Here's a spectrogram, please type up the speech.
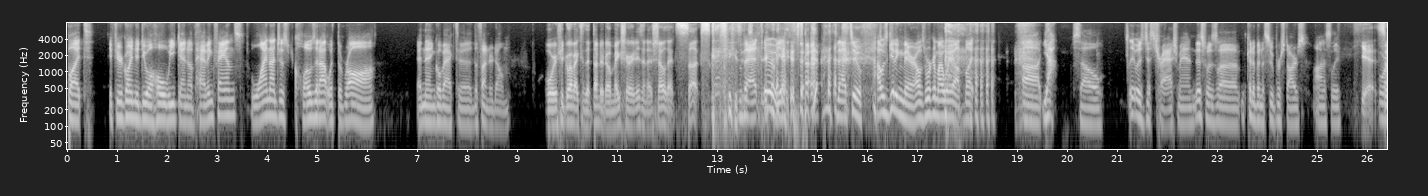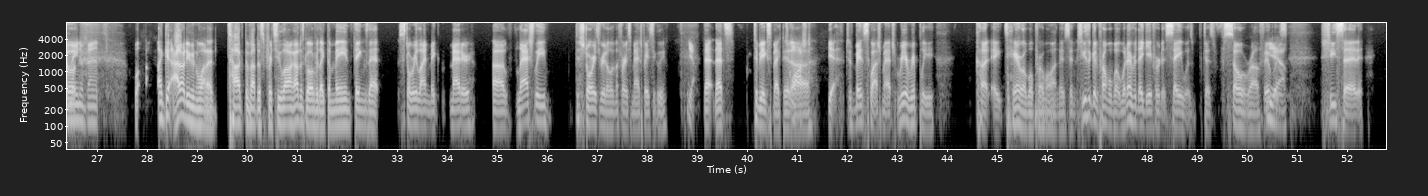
but if you're going to do a whole weekend of having fans, why not just close it out with the Raw and then go back to the Thunderdome? Or if you're going back to the Thunderdome, make sure it isn't a show that sucks. That too, yes. That too. I was getting there. I was working my way up, but uh yeah. So it was just trash, man. This was uh could have been a superstars, honestly, yeah. or So a main event. Well, I get I don't even want to talk about this for too long. I'll just go over like the main things that storyline make matter. Uh Lashley destroys Riddle in the first match, basically. Yeah. That that's to be expected. Squashed. Uh, yeah, just basic squash match. Rhea Ripley cut a terrible promo on this, and she's a good promo, but whatever they gave her to say was just so rough. It Yeah. was she said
